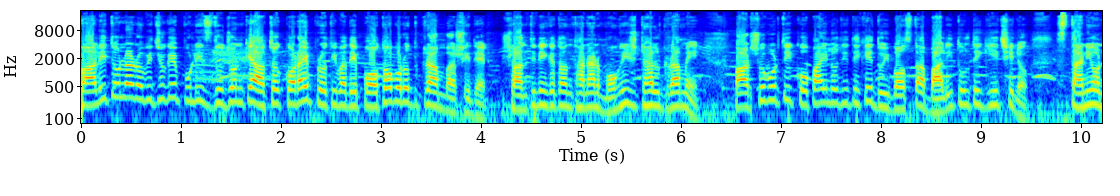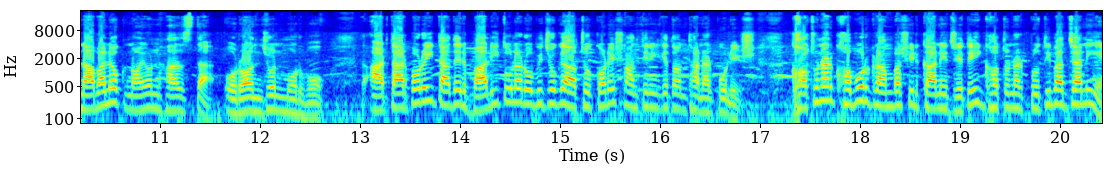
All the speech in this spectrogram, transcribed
বালি তোলার অভিযোগে পুলিশ দুজনকে আটক করায় প্রতিবাদে পথ অবরোধ গ্রামবাসীদের। শান্তিনিকেতন থানার মহিষঢাল গ্রামে পার্শ্ববর্তী কোপাই নদী থেকে দুই বস্তা বালি তুলতে গিয়েছিল স্থানীয় নাবালক নয়ন হাসদা ও রঞ্জন মুর্মু। আর তারপরেই তাদের বালি তোলার অভিযোগে আটক করে শান্তিনিকেতন থানার পুলিশ। ঘটনার খবর গ্রামবাসীর কানে যেতেই ঘটনার প্রতিবাদ জানিয়ে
